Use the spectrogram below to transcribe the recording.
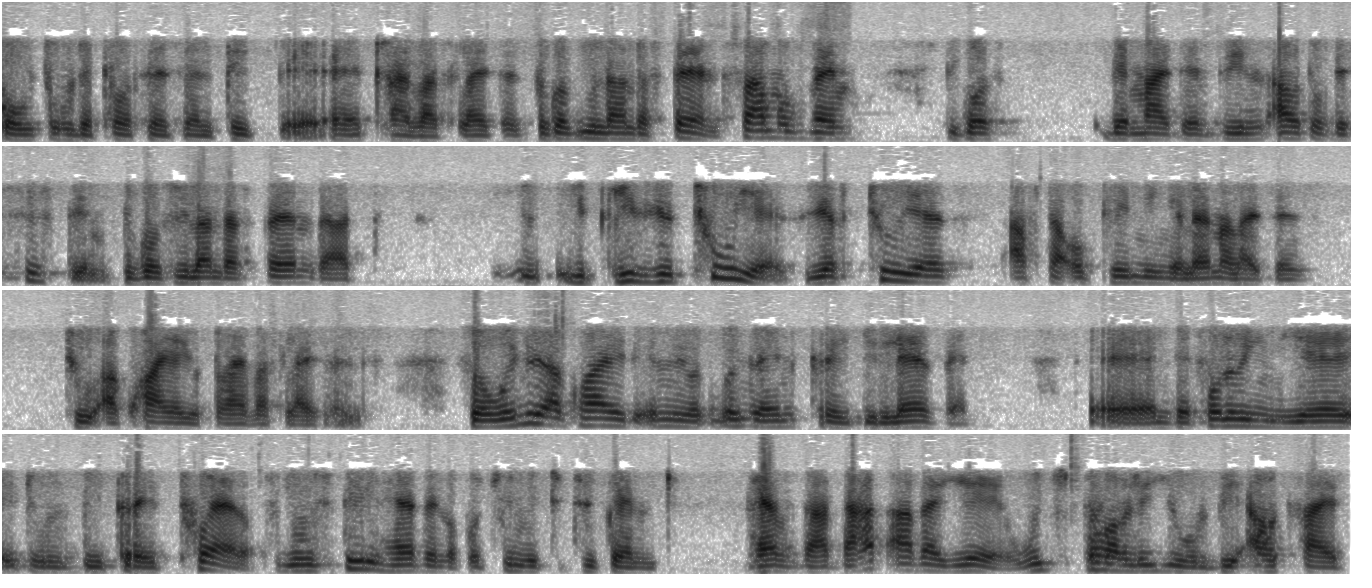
go through the process and take the uh, driver's license because we'll understand some of them because they might have been out of the system because we'll understand that it gives you two years. You have two years after obtaining a learner license to acquire your driver's license. So when you acquire it, when you're in grade 11, and the following year it will be grade 12, you still have an opportunity to can have that that other year, which probably you will be outside,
